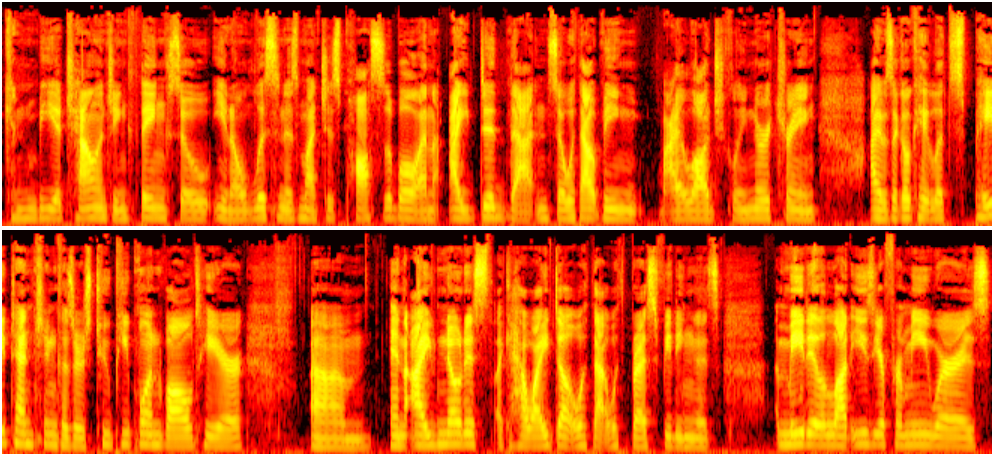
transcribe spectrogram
can be a challenging thing. So, you know, listen as much as possible. And I did that. And so without being biologically nurturing, I was like, okay, let's pay attention because there's two people involved here. Um, and I noticed like how I dealt with that with breastfeeding is made it a lot easier for me. Whereas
